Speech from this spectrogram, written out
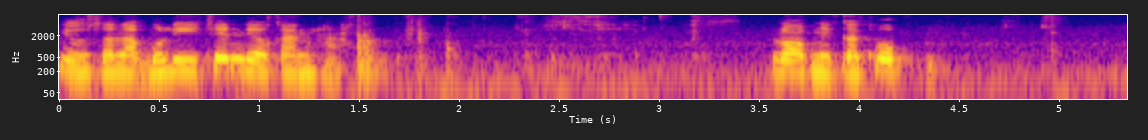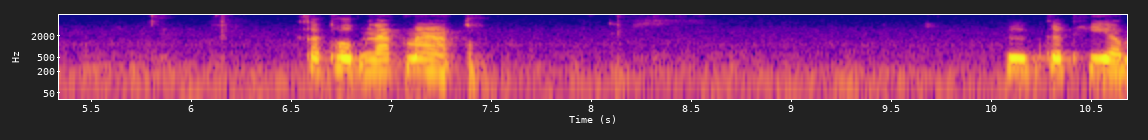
อยู่สระบุรีเช่นเดียวกันค่ะ รอบนี้กระทบ กระทบนักมาก กระเทียม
